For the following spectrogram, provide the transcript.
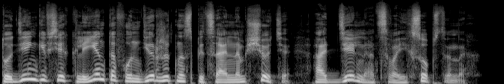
то деньги всех клиентов он держит на специальном счете, отдельно от своих собственных.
